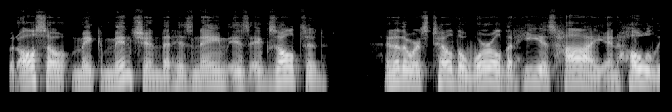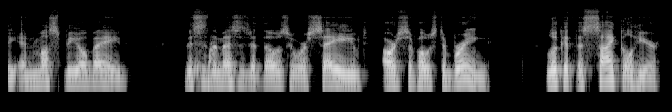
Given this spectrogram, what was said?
But also make mention that his name is exalted. In other words, tell the world that he is high and holy and must be obeyed. This is the message that those who are saved are supposed to bring. Look at the cycle here.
